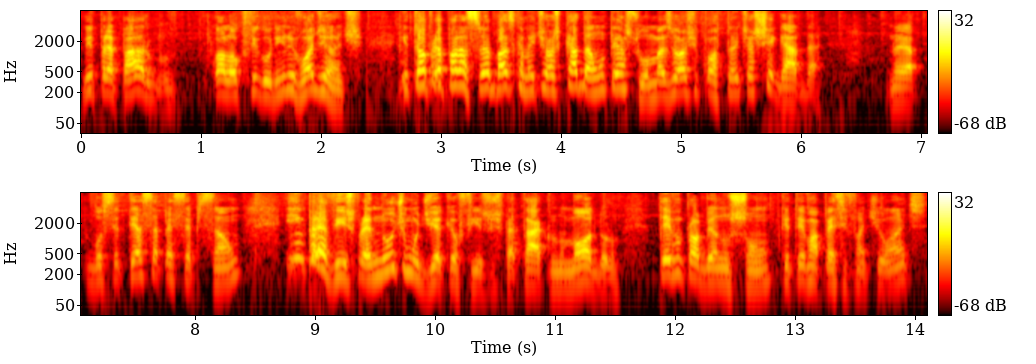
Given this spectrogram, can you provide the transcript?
me preparo, coloco figurino e vou adiante. Então a preparação é basicamente, eu acho que cada um tem a sua, mas eu acho importante a chegada. Né? Você ter essa percepção. E imprevisto, no último dia que eu fiz o espetáculo, no módulo, teve um problema no som, porque teve uma peça infantil antes,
